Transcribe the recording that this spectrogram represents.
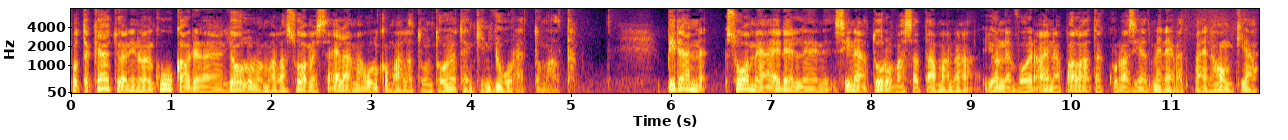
mutta käytyäni noin kuukauden ajan joululomalla Suomessa elämä ulkomailla tuntuu jotenkin juurettomalta. Pidän Suomea edelleen sinä turvasatamana, jonne voin aina palata, kun asiat menevät päin honkia,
